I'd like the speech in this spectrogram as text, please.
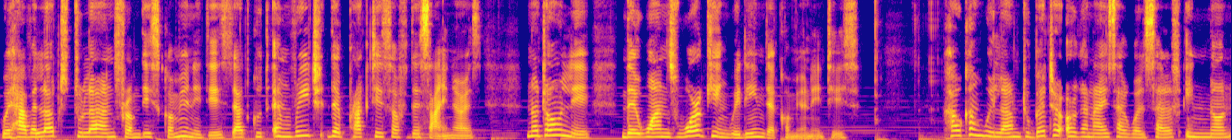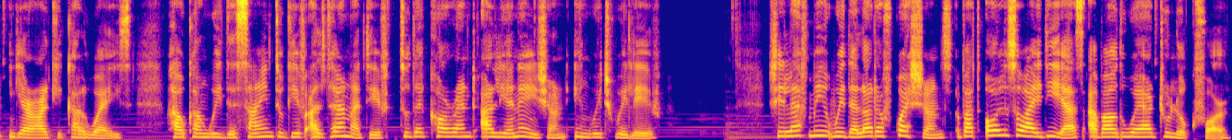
We have a lot to learn from these communities that could enrich the practice of designers, not only the ones working within the communities. How can we learn to better organize ourselves in non hierarchical ways? How can we design to give alternative to the current alienation in which we live? She left me with a lot of questions, but also ideas about where to look for.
